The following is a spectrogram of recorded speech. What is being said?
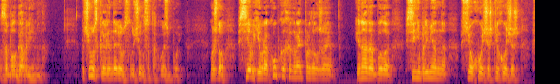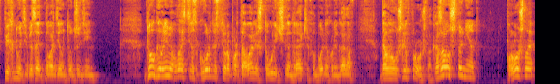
заблаговременно. Почему с календарем случился такой сбой? Мы что, все в Еврокубках играть продолжаем? И надо было все непременно, все хочешь, не хочешь, впихнуть обязательно в один и тот же день. Долгое время власти с гордостью рапортовали, что уличные драки футбольных хулиганов давно ушли в прошлое. Оказалось, что нет. Прошлое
